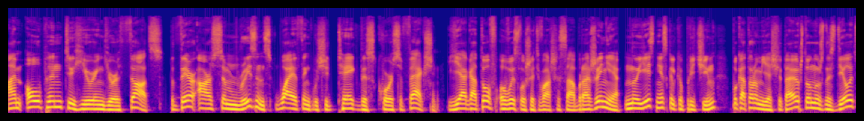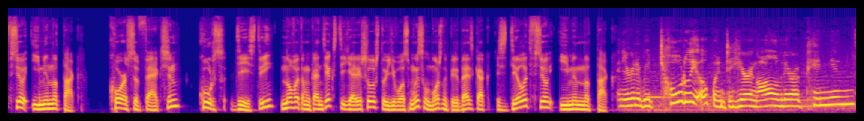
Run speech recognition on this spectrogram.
I'm open to hearing your thoughts, but there are some reasons why I think we should take this course of action. Я готов выслушать ваши соображения, но есть несколько причин, по которым я считаю, что нужно сделать все именно так. Course of action курс действий, но в этом контексте я решил, что его смысл можно передать как «сделать все именно так». And you're going to be totally open to hearing all of their opinions.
